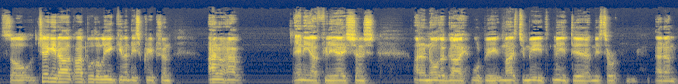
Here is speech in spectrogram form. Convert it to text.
so check it out. I put a link in the description. I don't have any affiliations. I don't know the guy. Would be nice to meet meet uh, mr adam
